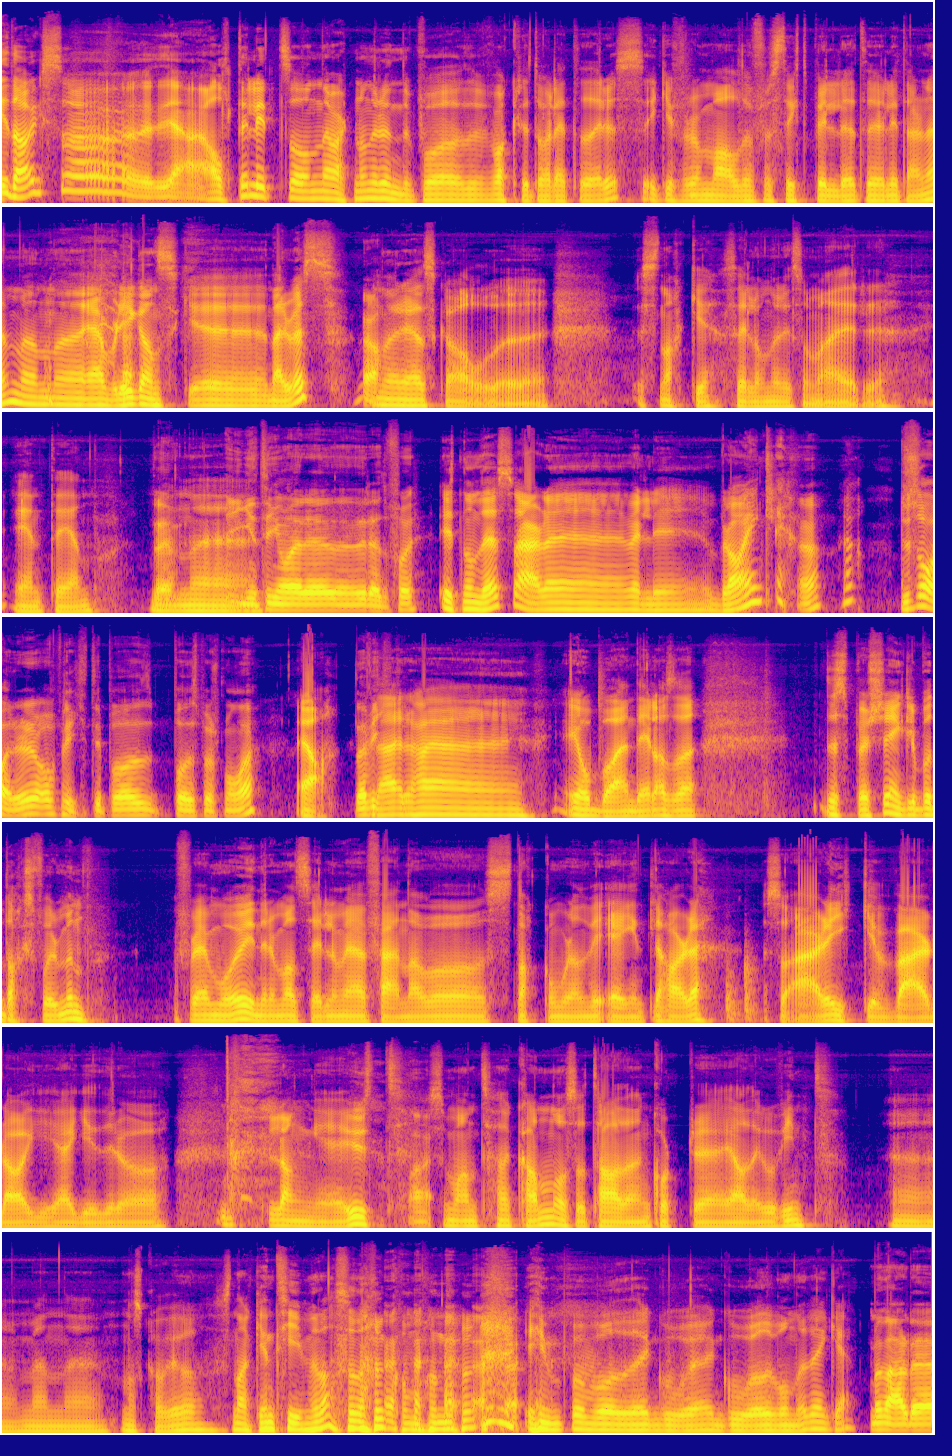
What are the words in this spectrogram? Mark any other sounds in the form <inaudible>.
I dag så Jeg er alltid litt sånn Jeg har vært noen runder på det vakre toalettet deres. Ikke for å male for stygt bilde til lytterne, men eh, jeg blir <laughs> ganske nervøs Ja. når jeg skal eh, snakke, selv om det liksom er én til én. Men eh, Ingenting å være redd for. utenom det så er det veldig bra, egentlig. Ja. Ja. Du svarer oppriktig på, på det spørsmålet. Ja. Er. Der har jeg jobba en del. Altså, det spørs egentlig på dagsformen. For jeg må jo innrømme at selv om jeg er fan av å snakke om hvordan vi egentlig har det, så er det ikke hver dag jeg gidder å lange ut. <laughs> Så man kan også ta den korte 'ja, det går fint'. Eh, Men eh, nå skal vi jo snakke en time, da, <laughs> så da kommer man jo <laughs> inn på både det gode, gode og det vonde, tenker jeg. Men er det,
